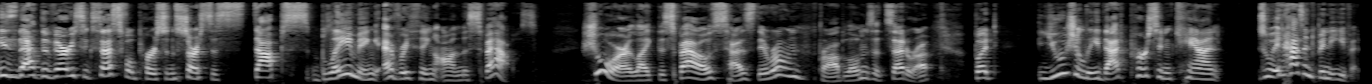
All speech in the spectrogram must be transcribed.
is that the very successful person starts to stop blaming everything on the spouse. Sure, like the spouse has their own problems, etc. But usually that person can't so it hasn't been even.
